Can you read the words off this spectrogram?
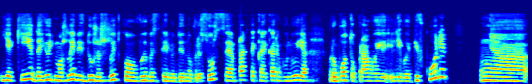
які дають можливість дуже швидко вивести людину в ресурс. Це практика, яка регулює роботу правої і лівої півкулі. Е,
